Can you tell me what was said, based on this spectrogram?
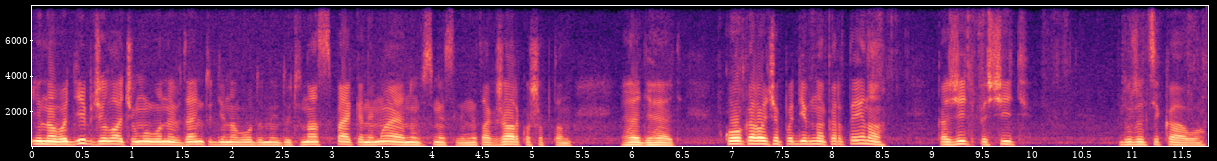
І на воді бджола, чому вони вдень тоді на воду не йдуть? У нас спеки немає, ну в смислі не так жарко, щоб там геть-геть. В кого, коротше, подібна картина, кажіть, пишіть. Дуже цікаво.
